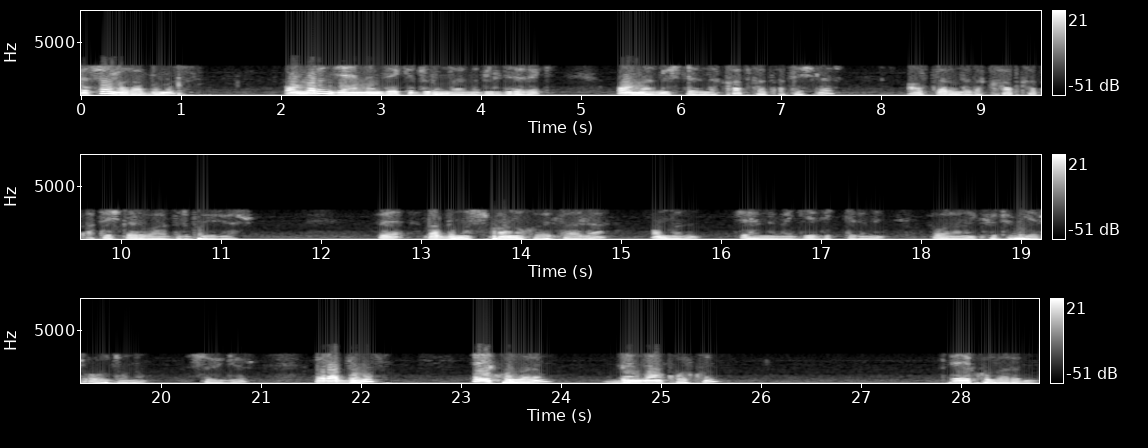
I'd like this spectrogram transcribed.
Ve sonra Rabbimiz onların cehennemdeki durumlarını bildirerek onların üstlerinde kat kat ateşler altlarında da kat kat ateşler vardır buyuruyor. Ve Rabbimiz Subhanahu ve Teala onların cehenneme girdiklerini ve oranın kötü bir yer olduğunu söylüyor. Ve Rabbimiz ey kullarım benden korkun ey kullarım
